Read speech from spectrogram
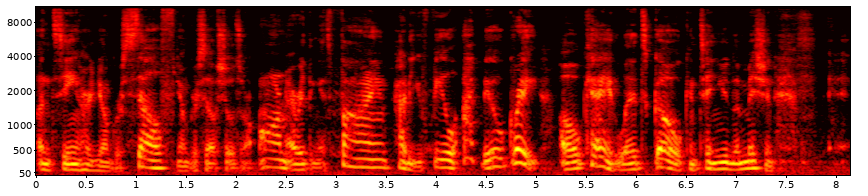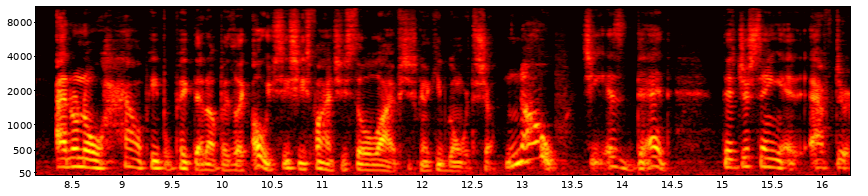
and seeing her younger self. Younger self shows her arm, everything is fine. How do you feel? I feel great. Okay, let's go. Continue the mission. I don't know how people pick that up as like, oh, you see, she's fine. She's still alive. She's going to keep going with the show. No, she is dead. They're just saying eh, after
